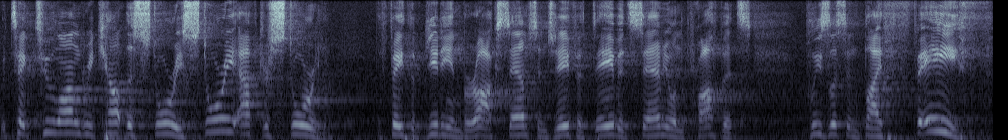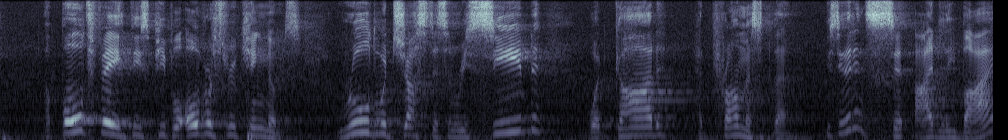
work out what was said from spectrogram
would take too long to recount the story, story after story. The faith of Gideon, Barak, Samson, Jephthah, David, Samuel, and the prophets. Please listen. By faith, a bold faith, these people overthrew kingdoms, ruled with justice, and received what God had promised them. You see, they didn't sit idly by.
